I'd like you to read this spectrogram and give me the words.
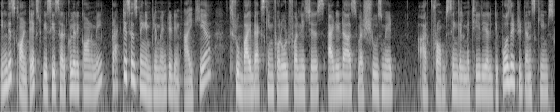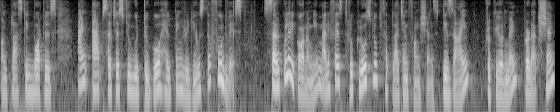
In this context, we see circular economy practices being implemented in IKEA through buyback scheme for old furnitures, Adidas where shoes made are from single material, deposit return schemes on plastic bottles and apps such as Too Good To Go helping reduce the food waste. Circular economy manifests through closed loop supply chain functions, design, procurement, production,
